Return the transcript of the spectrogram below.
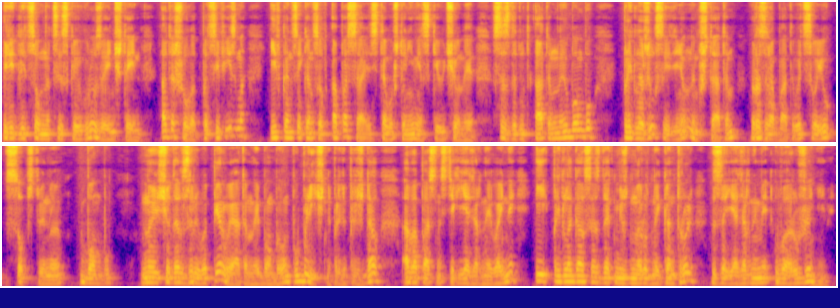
Перед лицом нацистской угрозы Эйнштейн отошел от пацифизма и, в конце концов, опасаясь того, что немецкие ученые создадут атомную бомбу, предложил Соединенным Штатам разрабатывать свою собственную бомбу. Но еще до взрыва первой атомной бомбы он публично предупреждал об опасностях ядерной войны и предлагал создать международный контроль за ядерными вооружениями.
